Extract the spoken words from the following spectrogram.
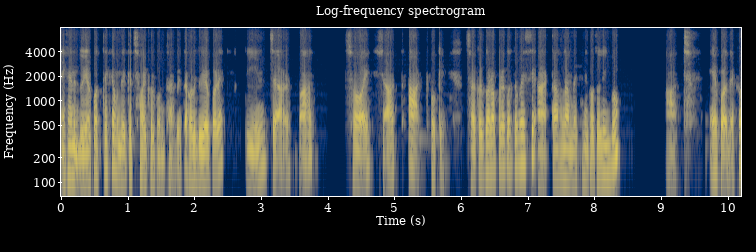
এখানে দুইয়ের পর থেকে আমাদেরকে ছয় করে গুনতে হবে। তাহলে দুইয়ের পরে তিন, চার, পাঁচ, ছয়, সাত, আট। ওকে ছয় করে করার পরে কত পাইছি? আট। তাহলে আমরা এখানে কত লিখব? আট। এরপর দেখো,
